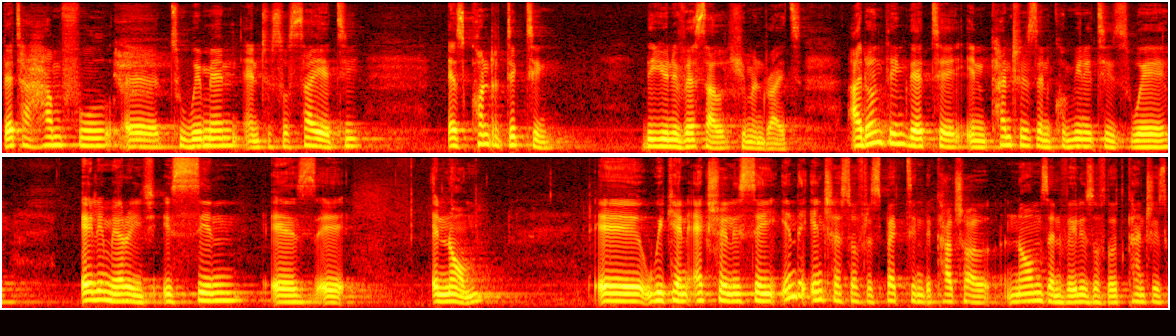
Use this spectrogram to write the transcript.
that are harmful uh, to women and to society as contradicting the universal human rights. I don't think that uh, in countries and communities where early marriage is seen as a, a norm, uh, we can actually say, in the interest of respecting the cultural norms and values of those countries,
